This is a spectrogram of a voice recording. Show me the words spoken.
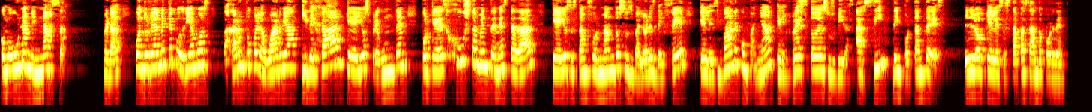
como una amenaza, ¿verdad? Cuando realmente podríamos bajar un poco la guardia y dejar que ellos pregunten, porque es justamente en esta edad que ellos están formando sus valores de fe que les van a acompañar el resto de sus vidas. Así de importante es lo que les está pasando por dentro.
